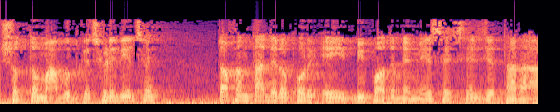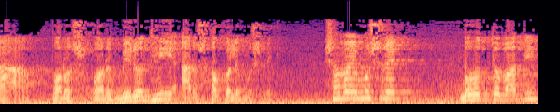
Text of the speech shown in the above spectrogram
সত্য মাবুদকে ছেড়ে দিয়েছে। তখন তাদের ওপর এই বিপদ নেমে এসেছে যে তারা পরস্পর বিরোধী আর সকলে মুশরেক। সবাই মুশরেক, বহুত্ববাদী,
